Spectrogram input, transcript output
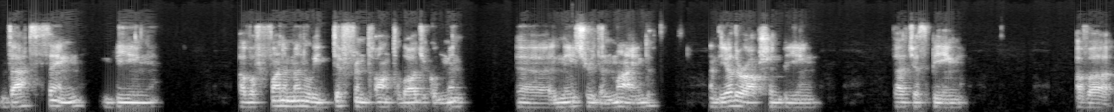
that thing being of a fundamentally different ontological uh, nature than mind, and the other option being that just being of a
